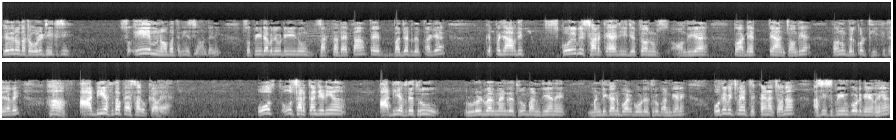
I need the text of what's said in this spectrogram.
ਕਿ ਇਹਦੇ ਨਾਲ ਤਾਂ ਟੋਲ ਹੀ ਠੀਕ ਸੀ। ਸੋ ਇਹ ਮਨੋਬਤ ਨਹੀਂ ਅਸੀਂ ਆਉਣ ਦੇਣੀ। ਸੋ ਪੀਡਬਲਯੂਡੀ ਨੂੰ ਸਖਤ ਹਦਾਇਤਾਂ ਤੇ ਬਜਟ ਦਿੱਤਾ ਗਿਆ ਕਿ ਪੰਜਾਬ ਦੀ ਕੋਈ ਵੀ ਸੜਕ ਹੈ ਜੀ ਜਿੱਥੇ ਉਹਨੂੰ ਆਉਂਦੀ ਹੈ, ਤੁਹਾਡੇ ਧਿਆਨ ਚ ਆਉਂਦੀ ਹੈ, ਤਾਂ ਉਹਨੂੰ ਬਿਲਕੁਲ ਠੀਕ ਕੀਤਾ ਜਾਵੇ। ਹਾਂ ਆਰਡੀਐਫ ਦਾ ਪੈਸਾ ਰੁਕਿਆ ਹੋਇਆ ਹੈ। ਉਹ ਉਹ ਸੜਕਾਂ ਜਿਹੜੀਆਂ ਆਰਡੀਐਫ ਦੇ ਥਰੂ ਰੂਰਲ ਡਿਵੈਲਪਮੈਂਟ ਦੇ ਥਰੂ ਬਣਦੀਆਂ ਨੇ, ਮੰਡੀਕਰਨ ਬੋਰਡ ਦੇ ਥਰੂ ਬਣਦੀਆਂ ਨੇ, ਉਹਦੇ ਵਿੱਚ ਮੈਂ ਕਹਿਣਾ ਚਾਹੁੰਦਾ, ਅਸੀਂ ਸੁਪਰੀਮ ਕੋਰਟ ਗਏ ਹੋਏ ਹਾਂ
